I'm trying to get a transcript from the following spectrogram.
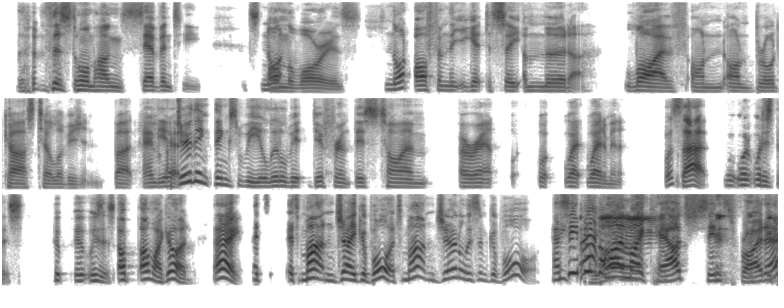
the, the Storm hung seventy It's not on the Warriors. not often that you get to see a murder live on on broadcast television, but And I do think things will be a little bit different this time around. Wait, wait, wait a minute. what's that? What, what is this? Who, who is this? Oh, oh my God! Hey, It's it's Martin J. Gabor. It's Martin Journalism Gabor. has He's he been behind my couch since Friday?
